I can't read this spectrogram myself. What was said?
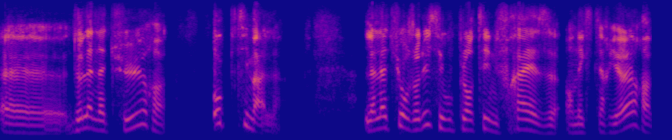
euh, de la nature optimales. La nature aujourd'hui, si vous plantez une fraise en extérieur,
